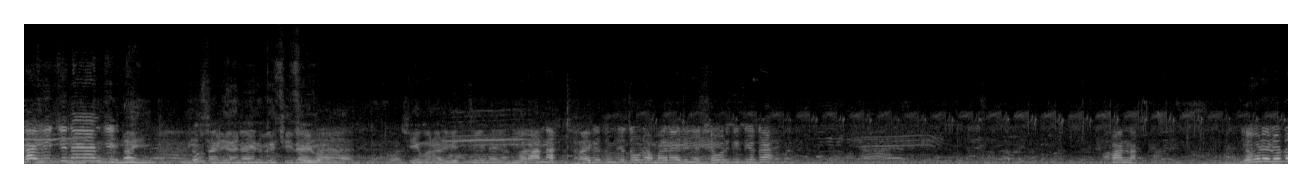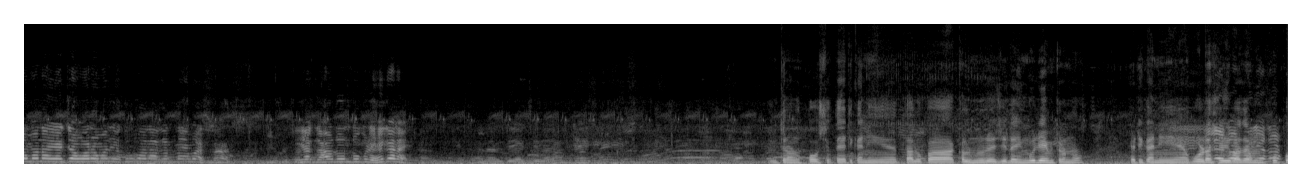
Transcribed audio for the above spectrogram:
नाही वीसची नाही आमची. नाही. शेळी आणि कशी नाही. हो. अण्णा राहिले तुमचे चौदा. मै राहिले शेवट किती येता ना एवढे लोट म्हणा याच्या वरामध्ये एक रुपया लागत नाही बस. एक गाव दोन तुकडे हे का नाही? मित्रांनो पाहू शकता या ठिकाणी तालुका कलमुर जिल्हा हिंगोली आहे मित्रांनो. या ठिकाणी बोर्डा शेळी बाजार म्हणून खूप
